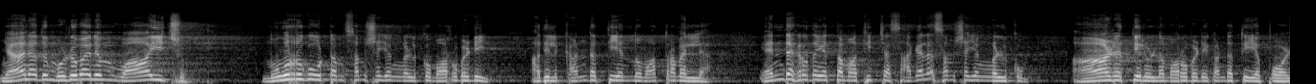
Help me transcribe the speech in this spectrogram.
ഞാനത് മുഴുവനും വായിച്ചു. നൂറുകൂട്ടം സംശയങ്ങൾക്ക് മറുപടി അതിൽ കണ്ടെത്തിയെന്നു മാത്രമല്ല എന്റെ ഹൃദയത്തെ മഥിച്ച സകല സംശയങ്ങൾക്കും ആഴത്തിലുള്ള മറുപടി കണ്ടെത്തിയപ്പോൾ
